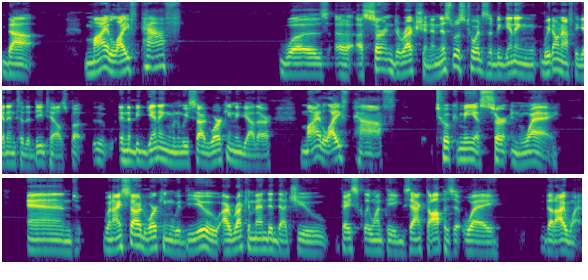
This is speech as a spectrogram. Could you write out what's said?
that my life path was a, a, certain direction and this was towards the beginning we don't have to get into the details but in the beginning when we started working together my life path took me a certain way. And when i started working with you i recommended that you basically went the exact opposite way that i went.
